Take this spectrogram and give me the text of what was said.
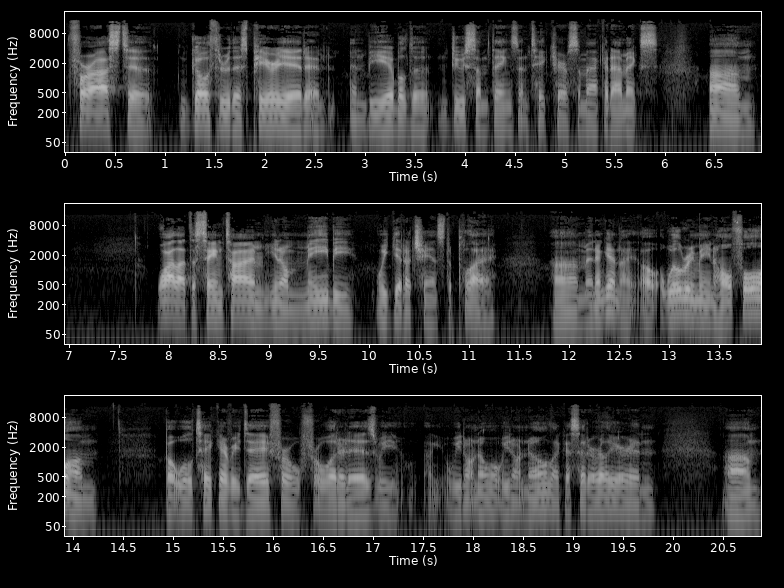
for us to go through this period and and be able to do some things and take care of some academics, um, while at the same time, you know, maybe we get a chance to play. Um, and again, I I'll, will remain hopeful. Um, but we'll take every day for for what it is. We we don't know what we don't know, like I said earlier, and um,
